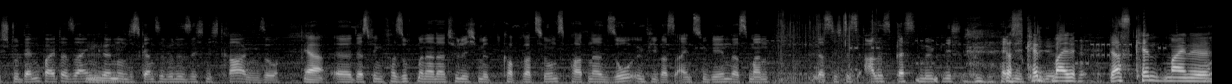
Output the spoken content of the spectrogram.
Student weiter sein mhm. können und das Ganze würde sich nicht tragen. So. Ja. Äh, deswegen versucht man dann natürlich mit Kooperationspartnern so irgendwie was einzugehen, dass man, dass sich das alles bestmöglich. das kennt meine, das kennt meine.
